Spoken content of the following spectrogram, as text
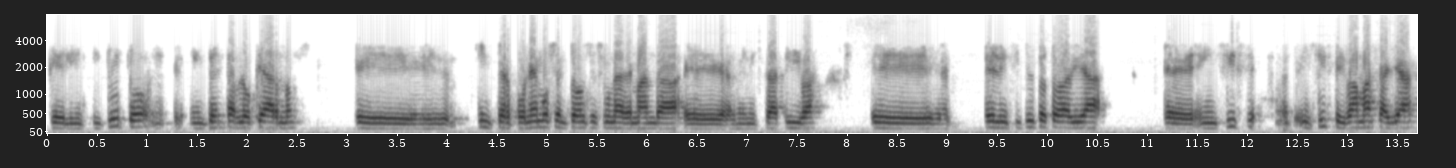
que el instituto intenta bloquearnos, eh, interponemos entonces una demanda eh, administrativa, eh, el instituto todavía eh, insiste, insiste y va más allá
